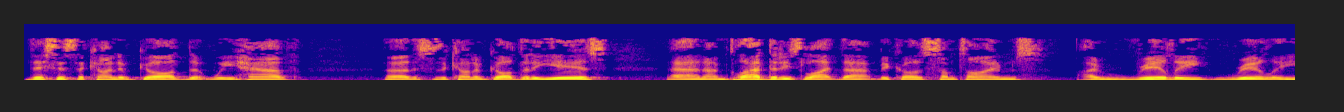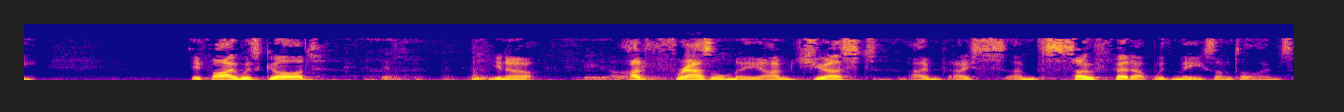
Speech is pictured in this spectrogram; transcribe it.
This is the kind of God that we have. Uh, this is the kind of God that He is. And I'm glad that He's like that because sometimes I really, really, if I was God, you know, I'd frazzle me. I'm just, I'm, so fed up with me sometimes.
